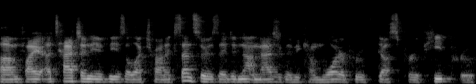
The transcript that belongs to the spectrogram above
Um, if I attach any of these electronic sensors, they did not magically become waterproof, dustproof, heatproof.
